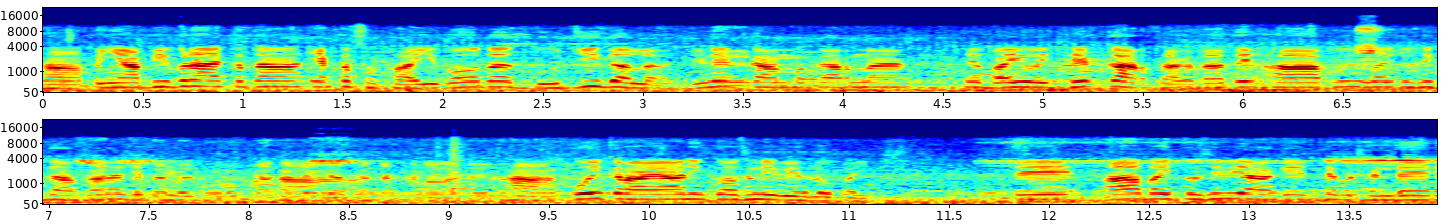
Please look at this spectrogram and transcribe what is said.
ਹਾਂ ਪੰਜਾਬੀ ਭਰਾ ਇੱਕ ਤਾਂ ਇੱਕ ਸਫ਼ਾਈ ਬਹੁਤ ਹੈ ਦੂਜੀ ਗੱਲ ਜਿਹਨੇ ਕੰਮ ਕਰਨਾ ਹੈ ਤੇ ਬਾਈ ਉਹ ਇੱਥੇ ਕਰ ਸਕਦਾ ਤੇ ਆਪ ਵੀ ਬਾਈ ਤੁਸੀਂ ਕਰ ਸਕਦੇ ਜਿੱਥੇ ਹਾਂ ਕੋਈ ਕਿਰਾਇਆ ਨਹੀਂ ਕੁਛ ਨਹੀਂ ਵੇਖ ਲਓ ਬਾਈ। ਤੇ ਆ ਬਾਈ ਤੁਸੀਂ ਵੀ ਆ ਕੇ ਇੱਥੇ ਬਠਿੰਡੇ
